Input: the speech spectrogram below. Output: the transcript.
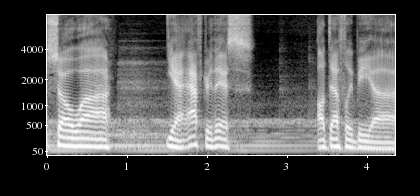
So uh yeah, after this, I'll definitely be uh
